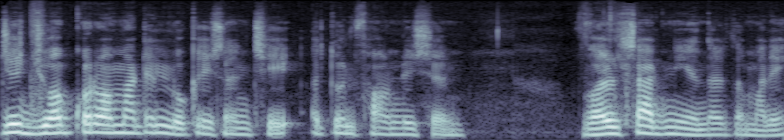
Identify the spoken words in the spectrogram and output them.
જે જોબ કરવા માટે લોકેશન છે અતુલ ફાઉન્ડેશન વલસાડની અંદર તમારે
